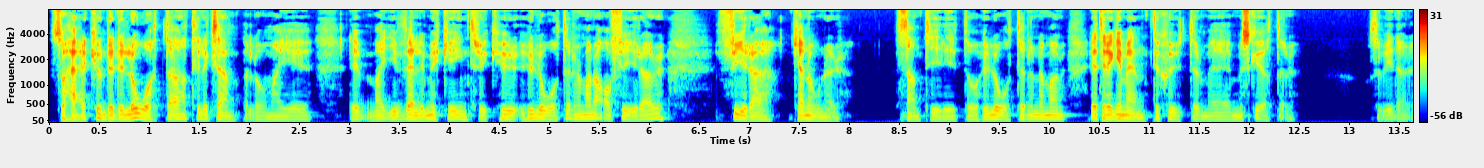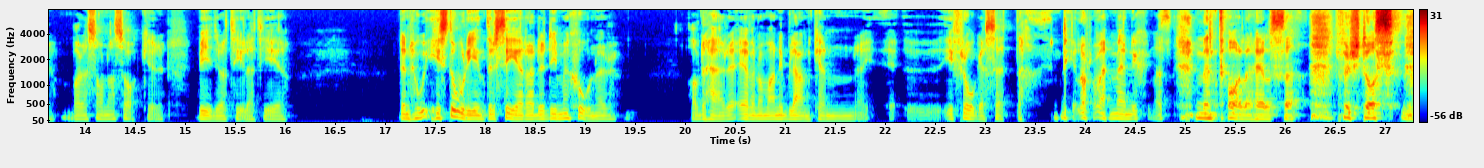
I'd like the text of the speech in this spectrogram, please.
så här kunde det låta till exempel. Och man, ger, det, man ger väldigt mycket intryck. Hur, hur låter det när man avfyrar fyra kanoner samtidigt? Och hur låter det när man ett regemente skjuter med musköter? Och så vidare. Bara sådana saker bidrar till att ge den historieintresserade dimensioner av det här, även om man ibland kan eh, ifrågasätta en del av de här människornas mentala hälsa, förstås. Mm.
